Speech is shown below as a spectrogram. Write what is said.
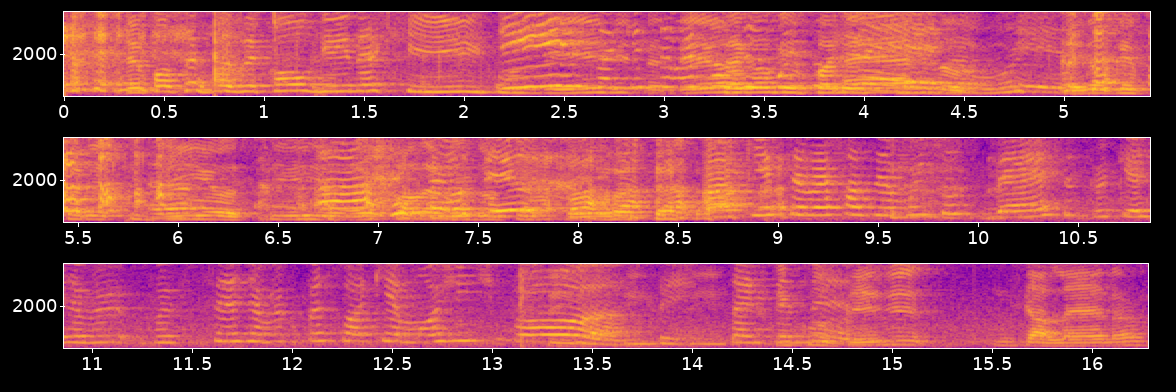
eu posso fazer com alguém daqui. Isso, aqui você vai fazer Pega alguém muito parecido. Pega alguém parecidinho assim, Ah, aí fala meu Deus. Aqui você vai fazer muitos bestos, porque já viu, você já viu que o pessoal aqui é mó gente boa. Sim, sim, Sim. sim. Tá entendendo? Inclusive, galera,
